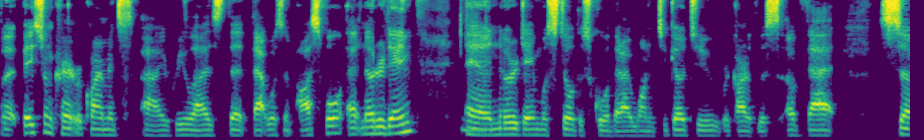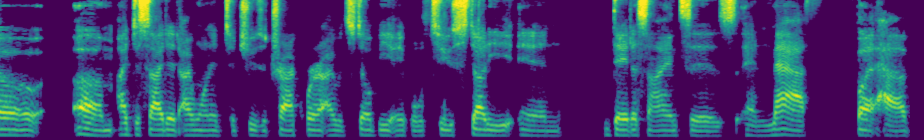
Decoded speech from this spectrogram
but based on credit requirements, I realized that that wasn't possible at Notre Dame. Mm-hmm. And Notre Dame was still the school that I wanted to go to, regardless of that. So um, I decided I wanted to choose a track where I would still be able to study in data sciences and math, but have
